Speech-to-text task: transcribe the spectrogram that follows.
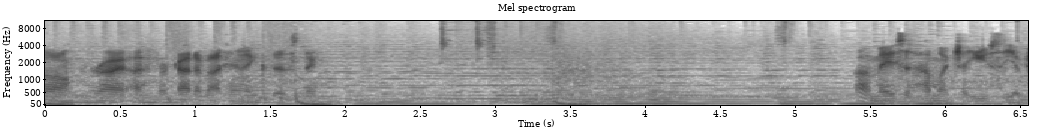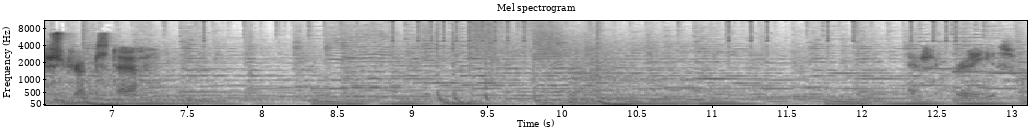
Oh, right, I forgot about him existing. Oh, I'm amazed at how much I use the obstruct staff. Actually pretty useful.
